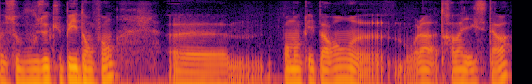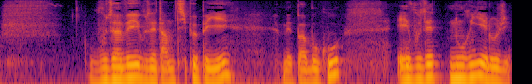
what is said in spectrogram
vous occuper d'enfants, pendant que les parents euh, voilà, travaillent, etc. Vous, avez, vous êtes un petit peu payé, mais pas beaucoup, et vous êtes nourri et logé.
